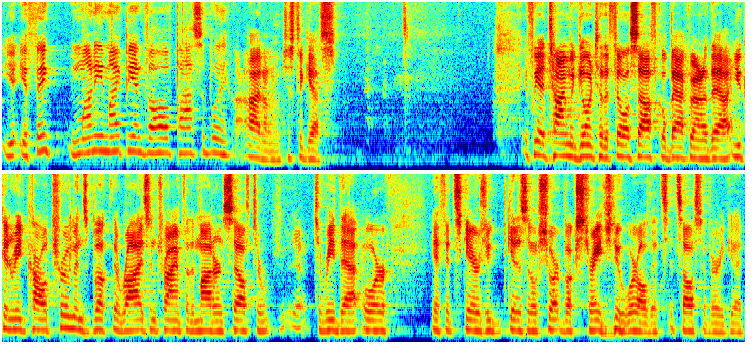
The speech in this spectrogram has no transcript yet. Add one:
You, you think money might be involved, possibly? I don't know, just a guess. If we had time, we'd go into the philosophical background of that. You can read Carl Trueman's book, The Rise and Triumph of the Modern Self, to, to read that. Or if it scares you, get his little short book, Strange New World. It's, it's also very good.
